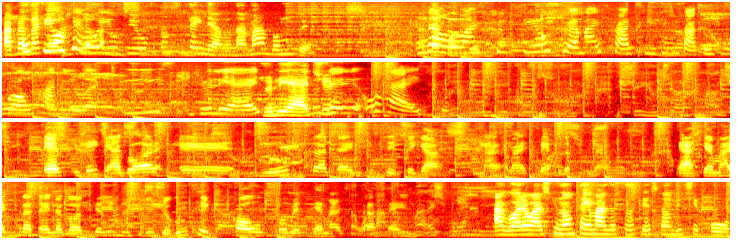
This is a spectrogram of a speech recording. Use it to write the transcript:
Apesar O que o Arthur ele- e o Fiuk estão se entendendo, né? Mas vamos ver. Não, eu quando? acho que o Fiuk é mais fácil de juntar com João, Camila e Juliette do Juliette. que o resto. É, gente, agora é muito estratégico você chegar na- mais perto da final. Eu acho que é mais estratégia agora do que no início do jogo. Não sei qual momento que é mais estratégia. Agora eu acho que não tem mais essa questão de tipo.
